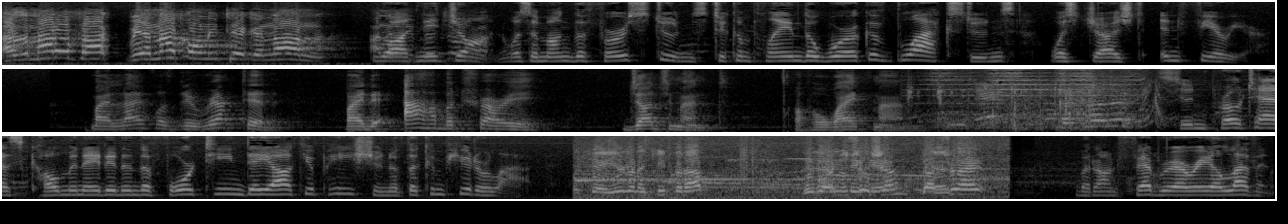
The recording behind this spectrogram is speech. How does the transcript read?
As a matter of fact, we are not only taking on. Rodney John was among the first students to complain the work of black students was judged inferior. My life was directed by the arbitrary judgment of a white man. Student protests culminated in the 14 day occupation of the computer lab. Okay, you're going to keep it up? The demonstration? That's right. But on February 11th,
